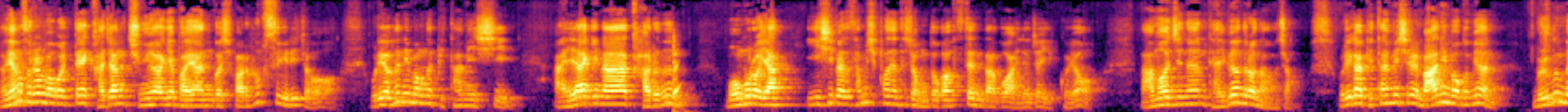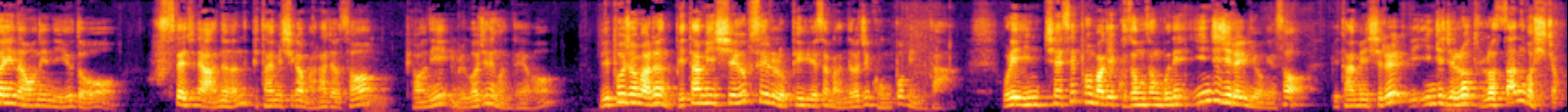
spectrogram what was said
영양소를 먹을 때 가장 중요하게 봐야 하는 것이 바로 흡수율이죠. 우리가 흔히 먹는 비타민C, 알약이나 가루는 몸으로 약 20에서 30% 정도가 흡수된다고 알려져 있고요. 나머지는 대변으로 나오죠. 우리가 비타민C를 많이 먹으면 묽은 변이 나오는 이유도 흡수되지 않은 비타민C가 많아져서 변이 묽어지는 건데요. 리포조말은 비타민C의 흡수율을 높이기 위해서 만들어진 공법입니다. 우리 인체 세포막의 구성 성분인 인지질을 이용해서 비타민C를 인지질로 둘러싼 것이죠.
